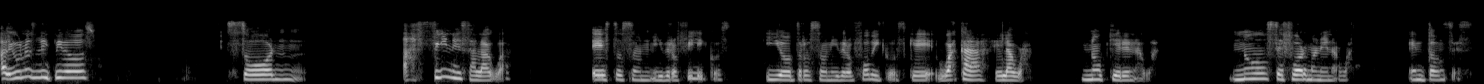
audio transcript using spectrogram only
Algunos lípidos son afines al agua. Estos son hidrofílicos y otros son hidrofóbicos, que guaca el agua, no quieren agua, no se forman en agua. Entonces,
